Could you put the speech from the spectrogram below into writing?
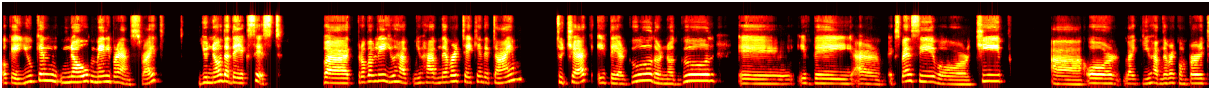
okay, you can know many brands, right? You know that they exist but probably you have you have never taken the time to check if they are good or not good, uh, if they are expensive or cheap, uh, or like you have never compared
